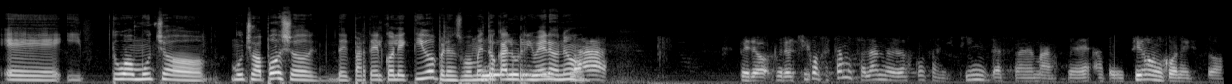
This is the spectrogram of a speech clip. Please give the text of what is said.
eh, y tuvo mucho mucho apoyo de parte del colectivo, pero en su momento sí, Calu Rivero no. Claro. Pero, pero chicos, estamos hablando de dos cosas distintas además, ¿eh? atención con esto.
